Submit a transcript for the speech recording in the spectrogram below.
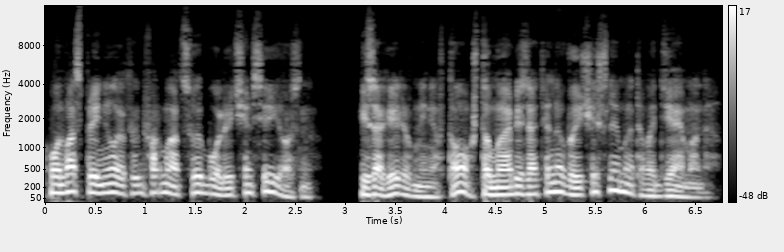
Он воспринял эту информацию более чем серьезно и заверил меня в том, что мы обязательно вычислим этого демона.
